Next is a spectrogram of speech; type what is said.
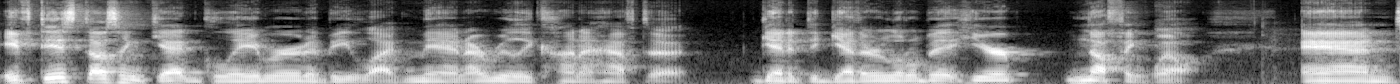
if this doesn't get Gleyber to be like, man, I really kind of have to get it together a little bit here, nothing will. And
